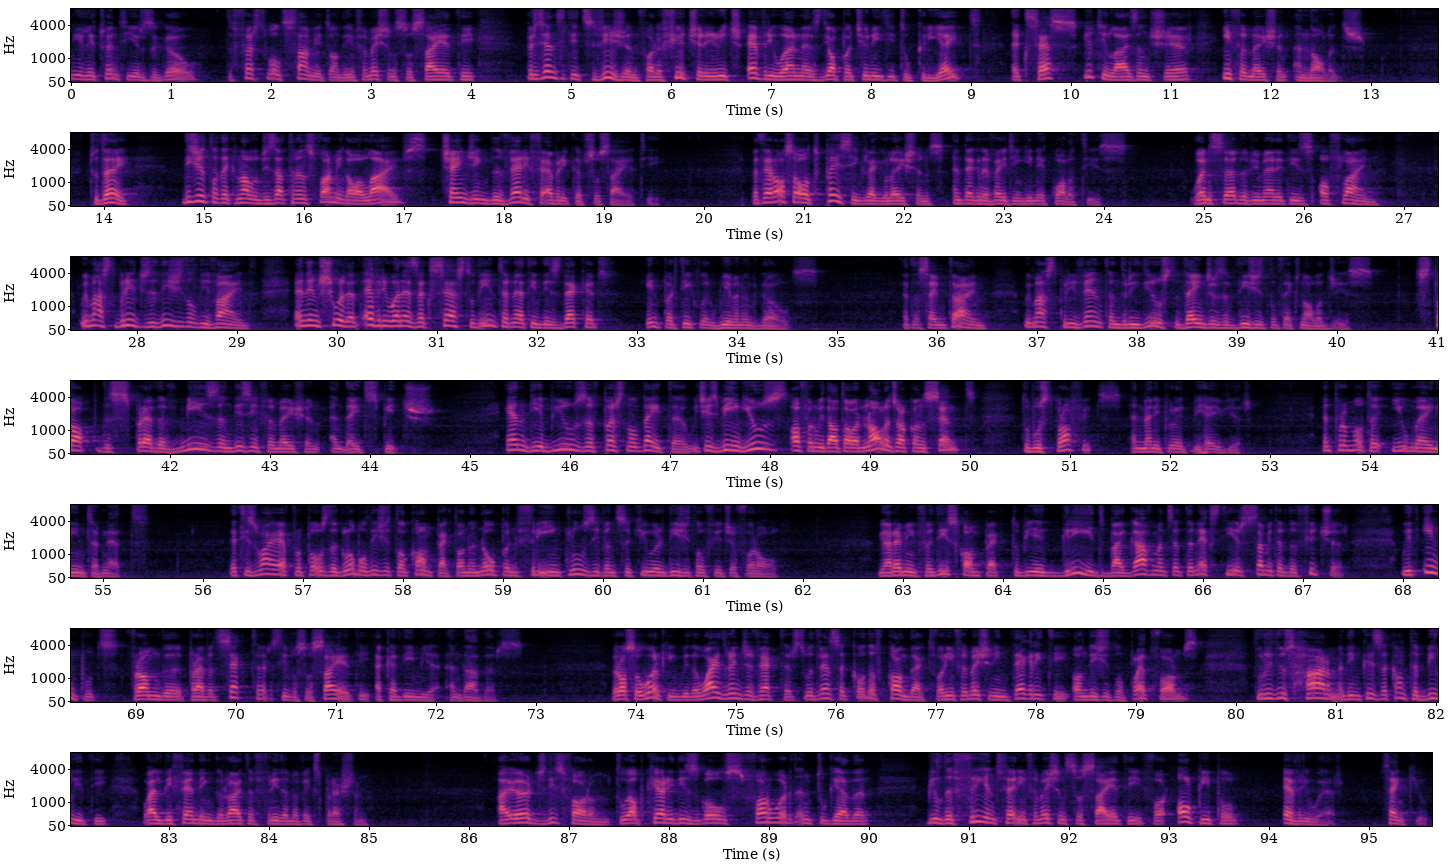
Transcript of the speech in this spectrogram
nearly 20 years ago, the first World Summit on the Information Society presented its vision for a future in which everyone has the opportunity to create, access, utilize and share information and knowledge. Today, digital technologies are transforming our lives, changing the very fabric of society. But they're also outpacing regulations and aggravating inequalities. One third of humanity is offline. We must bridge the digital divide and ensure that everyone has access to the internet in this decade, in particular women and girls. At the same time, we must prevent and reduce the dangers of digital technologies, stop the spread of mis and disinformation and hate speech, and the abuse of personal data, which is being used, often without our knowledge or consent, to boost profits and manipulate behavior, and promote a humane internet. That is why I have proposed the Global Digital Compact on an open, free, inclusive and secure digital future for all. We are aiming for this compact to be agreed by governments at the next year's Summit of the Future with inputs from the private sector, civil society, academia and others. We're also working with a wide range of actors to advance a code of conduct for information integrity on digital platforms to reduce harm and increase accountability while defending the right of freedom of expression. I urge this forum to help carry these goals forward and together build a free and fair information society for all people everywhere. Thank you.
